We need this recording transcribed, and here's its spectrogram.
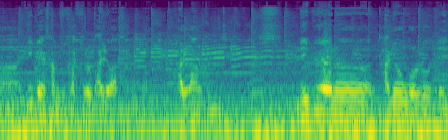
아, 234km 달려왔습니다. 관람 금지. 리뷰에는 다녀온 걸로 이제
